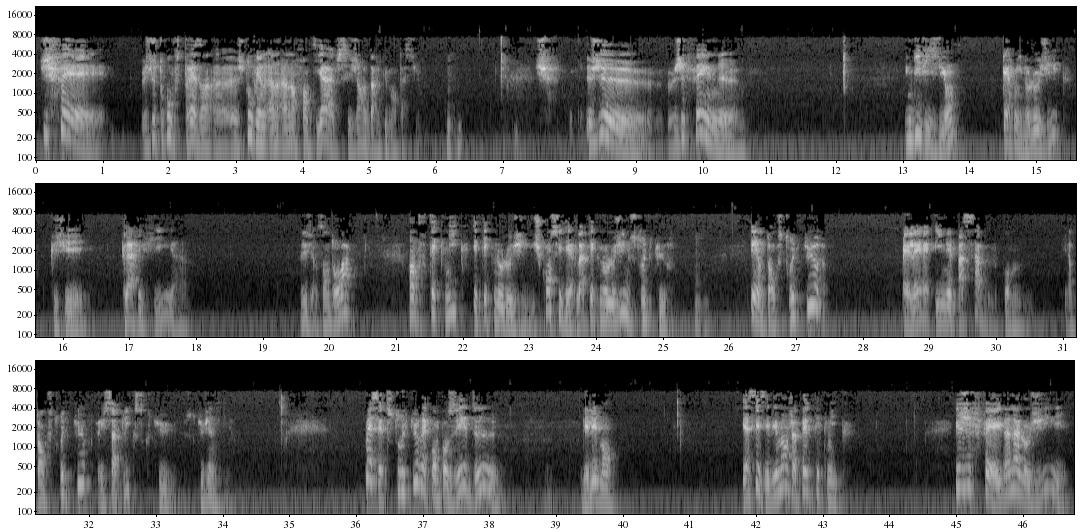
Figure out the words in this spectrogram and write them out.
Je fais, je trouve très, euh, je trouve un, enfantillage ces genres d'argumentation. Mm-hmm. Je, je, fais une, une division terminologique que j'ai clarifiée à plusieurs endroits entre technique et technologie. Je considère la technologie une structure. Mm-hmm. Et en tant que structure, elle est inépassable. Comme, et en tant que structure, il s'applique ce, que tu, viens de dire. Mais cette structure est composée d'éléments. Et à ces éléments, j'appelle technique. Et j'ai fait une analogie,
